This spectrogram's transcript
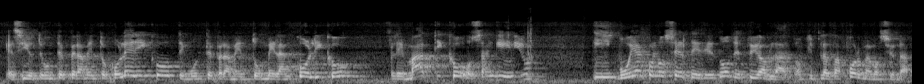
Es decir, yo tengo un temperamento colérico, tengo un temperamento melancólico, flemático o sanguíneo, y voy a conocer desde dónde estoy hablando, mi plataforma emocional.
